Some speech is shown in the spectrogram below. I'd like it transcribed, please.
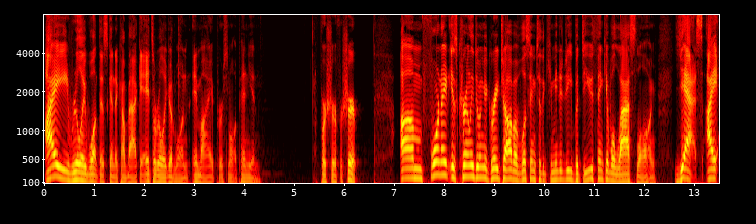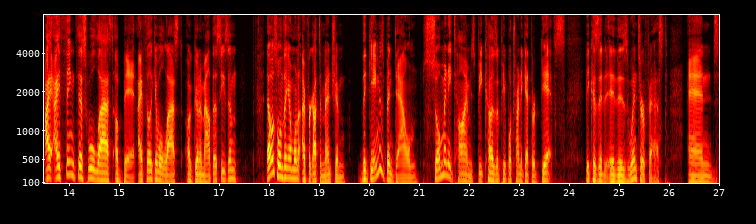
I really want this skin to come back. It's a really good one, in my personal opinion. For sure, for sure. Um, Fortnite is currently doing a great job of listening to the community, but do you think it will last long? Yes, I, I, I think this will last a bit. I feel like it will last a good amount this season. That was one thing I want I forgot to mention the game has been down so many times because of people trying to get their gifts because it, it is Winterfest. And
